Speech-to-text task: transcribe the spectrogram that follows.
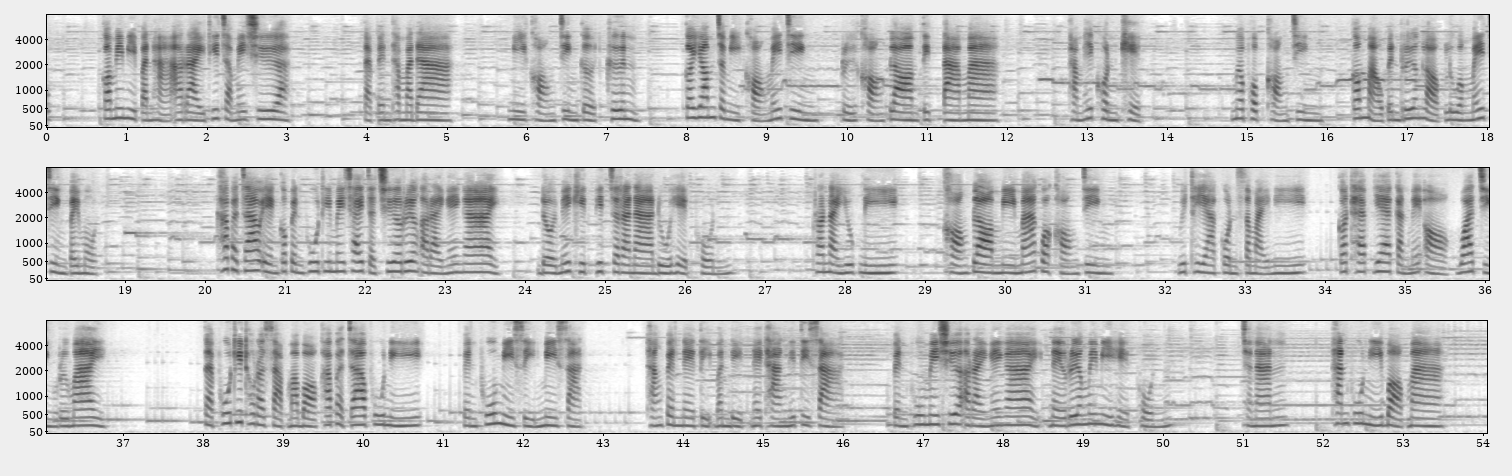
ก็ไม่มีปัญหาอะไรที่จะไม่เชื่อ แต่เป็นธรรมดา มีของจริงเกิดขึ้น ก็ย่อมจะมีของไม่จริง หรือของปลอมติดตามมาทำให้คนเข็ด เมื่อพบของจริง ก็เหมาเป็นเรื่องหลอกลวงไม่จริงไปหมด ข้าพเจ้าเองก็เป็นผู้ที่ไม่ใช่จะเชื่อเรื่องอะไรง่าย ๆ โดยไม่คิดพิจารณาดูเหตุผล เพราะในยุคนี้ ของปลอมมีมากกว่าของจริงวิทยากรสมัยนี้ ก็แทบแยกกันไม่ออกว่าจริงหรือไม่ แต่ผู้ที่โทรศัพท์มาบอกข้าพเจ้าผู้นี้ เป็นผู้มีศีลมีสัตว์ ทั้งเป็นเนติบัณฑิตในทางนิติศาสตร์ เป็นผู้ไม่เชื่ออะไรง่าย ๆ ในเรื่องไม่มีเหตุผล ฉะนั้น ท่านผู้นี้บอกมา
